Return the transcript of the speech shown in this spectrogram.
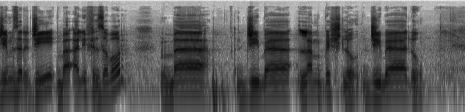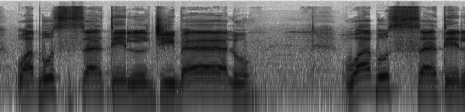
জিমজের জি বা আলিফ জবর বা জিবা লাম পেশলু জিবালু ওয়াবুসাতিল জিবালু ওয়াবুসাতিল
